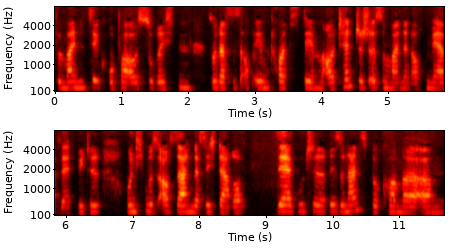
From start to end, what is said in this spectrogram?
für meine Zielgruppe auszurichten, so dass es auch eben trotzdem authentisch ist und man dann auch Mehrwert bietet. Und ich muss auch sagen, dass ich darauf sehr gute Resonanz bekomme. Ähm,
